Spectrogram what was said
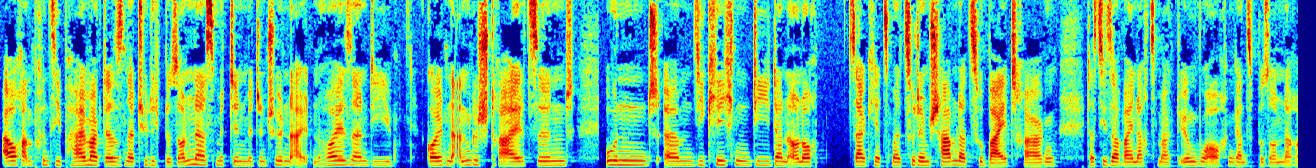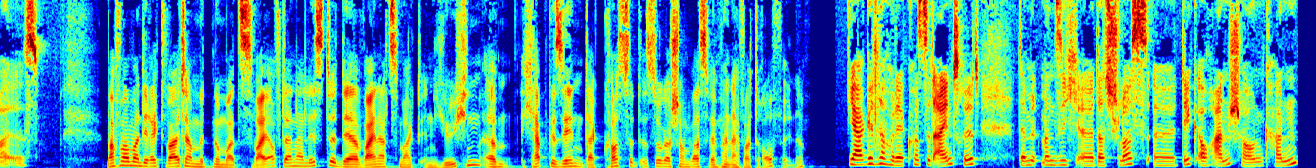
Auch am Prinzipalmarkt, das ist natürlich besonders mit den, mit den schönen alten Häusern, die golden angestrahlt sind und ähm, die Kirchen, die dann auch noch, sage ich jetzt mal, zu dem Charme dazu beitragen, dass dieser Weihnachtsmarkt irgendwo auch ein ganz besonderer ist. Machen wir mal direkt weiter mit Nummer zwei auf deiner Liste, der Weihnachtsmarkt in Jüchen. Ähm, ich habe gesehen, da kostet es sogar schon was, wenn man einfach drauf will, ne? Ja, genau, der kostet Eintritt, damit man sich äh, das Schloss äh, dick auch anschauen kann.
